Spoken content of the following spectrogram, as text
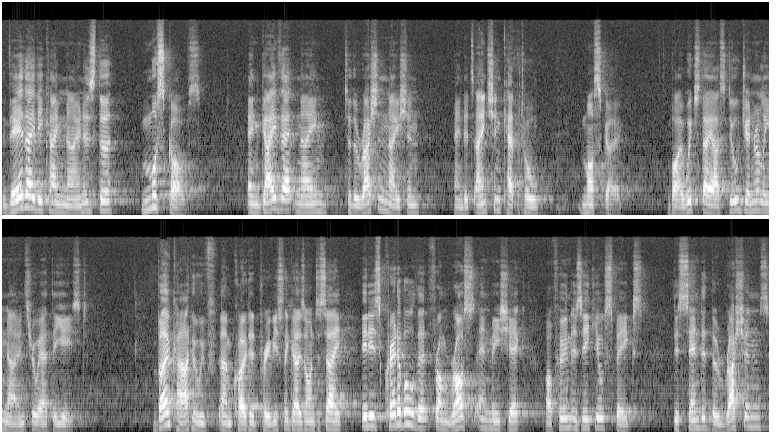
There they became known as the Muscovs and gave that name to the Russian nation and its ancient capital, Moscow, by which they are still generally known throughout the East. Bochart, who we've um, quoted previously, goes on to say, It is credible that from Ross and Meshech, of whom Ezekiel speaks, descended the Russians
